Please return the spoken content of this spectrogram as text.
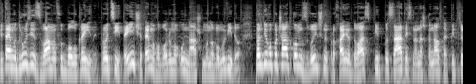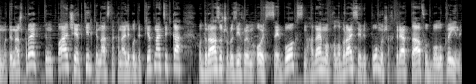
Вітаємо, друзі! З вами футбол України. Про ці та інші теми говоримо у нашому новому відео. Перед його початком звичне прохання до вас підписатись на наш канал та підтримати наш проект. Тим паче, як тільки нас на каналі буде 15к, одразу ж розігруємо ось цей бокс. Нагадаємо, колаборація від Пуми, Шахтаря та футбол України.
